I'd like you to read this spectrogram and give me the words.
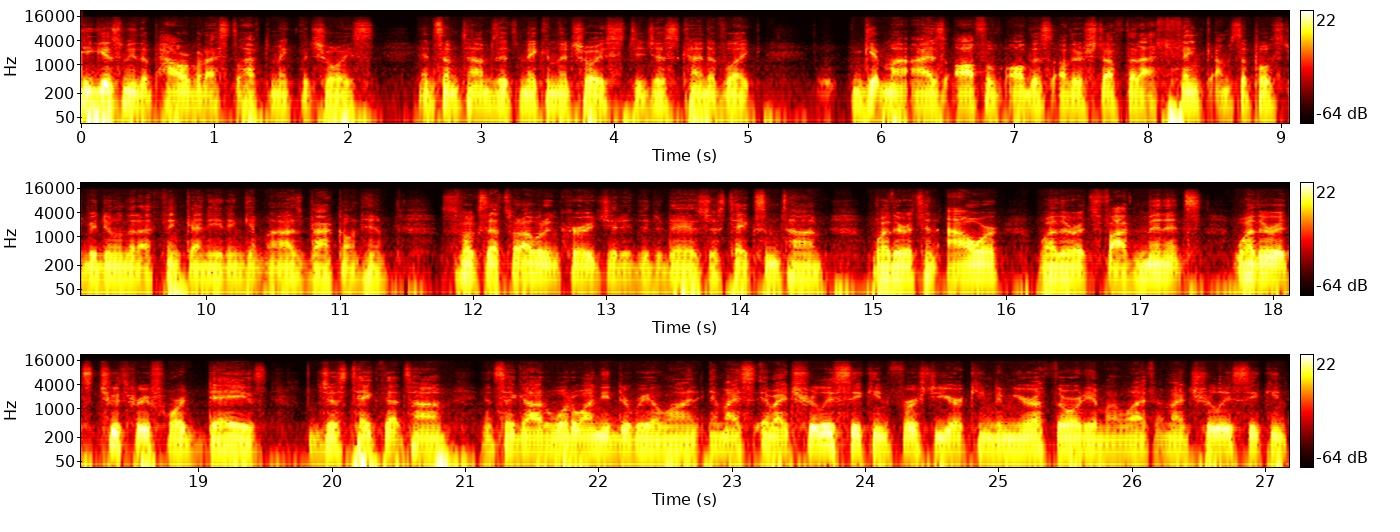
he gives me the power, but I still have to make the choice. And sometimes it's making the choice to just kind of like get my eyes off of all this other stuff that I think I'm supposed to be doing that I think I need and get my eyes back on him. So folks, that's what I would encourage you to do today is just take some time, whether it's an hour, whether it's five minutes, whether it's two, three, four days, just take that time and say, God, what do I need to realign? Am I am I truly seeking first your kingdom, your authority in my life? Am I truly seeking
